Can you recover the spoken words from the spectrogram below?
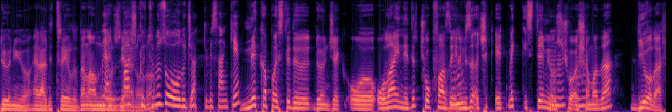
dönüyor. Herhalde trailer'dan anlıyoruz Yani yani, baş onu. götümüz o olacak gibi sanki. Ne kapasitede dönecek o olay nedir? Çok fazla Hı hı. elimizi açık etmek istemiyoruz Hı hı, şu hı hı. aşamada diyorlar.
